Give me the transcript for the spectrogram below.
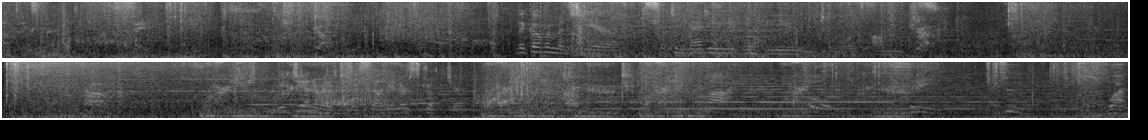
not expect. Safe. The government here has such a medieval view towards omnics. Regenerating the cellular structure. Five, four, three, two, one.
